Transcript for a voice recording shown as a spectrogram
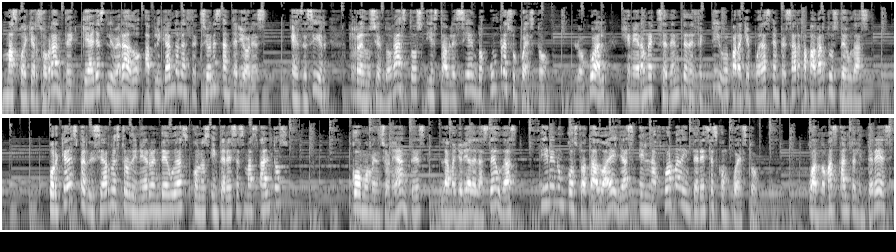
más cualquier sobrante que hayas liberado aplicando las lecciones anteriores, es decir, reduciendo gastos y estableciendo un presupuesto, lo cual genera un excedente de efectivo para que puedas empezar a pagar tus deudas. ¿Por qué desperdiciar nuestro dinero en deudas con los intereses más altos? Como mencioné antes, la mayoría de las deudas tienen un costo atado a ellas en la forma de intereses compuesto. Cuando más alto el interés,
